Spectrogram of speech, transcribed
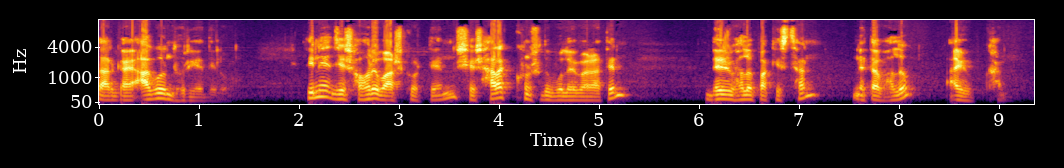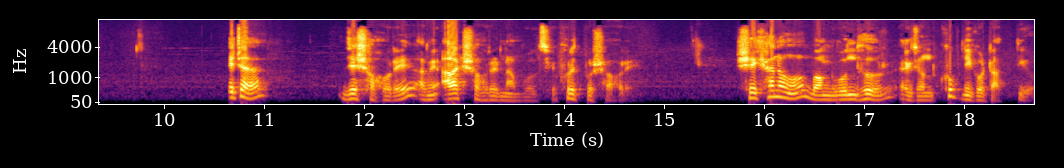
তার গায়ে আগুন ধরিয়ে দিল। তিনি যে শহরে বাস করতেন, সে সারাক্ষণ শুধু বলে বেড়াতেন, দেশ ভালো, পাকিস্তান, নেতা ভালো আয়ুব খান। এটা যে শহরে, আমি আরেক শহরের নাম বলছি, ফরিদপুর শহরে। সেখানেও বঙ্গবন্ধুর একজন খুব নিকট আত্মীয়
